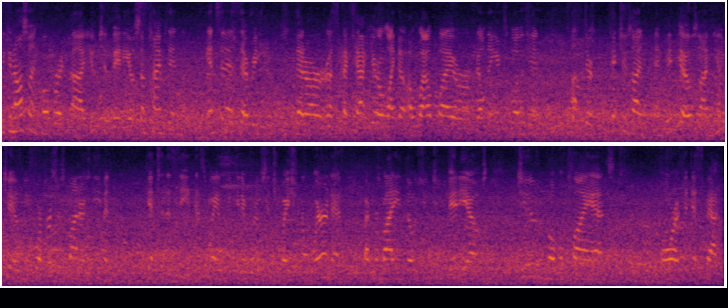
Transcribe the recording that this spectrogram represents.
We can also incorporate uh, YouTube video. Sometimes in incidents that re that are uh, spectacular, like a, a wildfire or a building explosion. Uh, there's pictures on, and videos on YouTube before first responders even get to the scene. This way we can improve situational awareness by providing those YouTube videos to mobile clients or the dispatch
